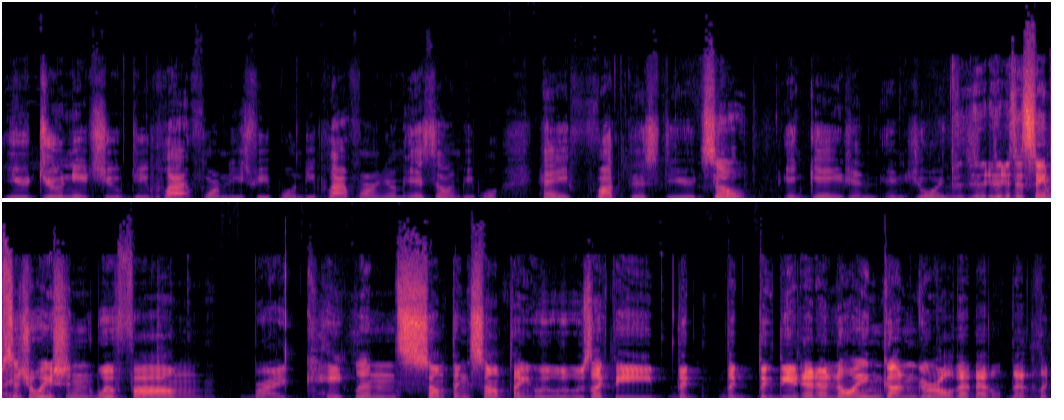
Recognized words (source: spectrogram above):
you do need to deplatform these people, and deplatforming them is telling people, hey, fuck this dude. So- Don't engage and enjoy. This It's the same right? situation with um, Right. Kaitlin something something, who who's like the the, the, the, the annoying gun girl that that, that like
